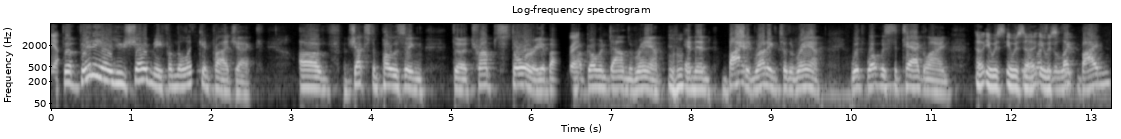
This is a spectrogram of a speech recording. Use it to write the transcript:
Yeah. the video you showed me from the Lincoln Project of juxtaposing the Trump story about Right. going down the ramp Mhm. and then Biden running to the ramp with what was the tagline? Oh, it was it was uh, was it was elect Biden.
